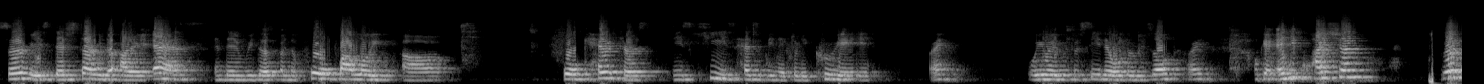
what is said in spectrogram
service that start with the RAS and then with the, and the four following uh, four characters, these keys has been actually created, right? Were you able to see the order result, right? Okay, any question? Good,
